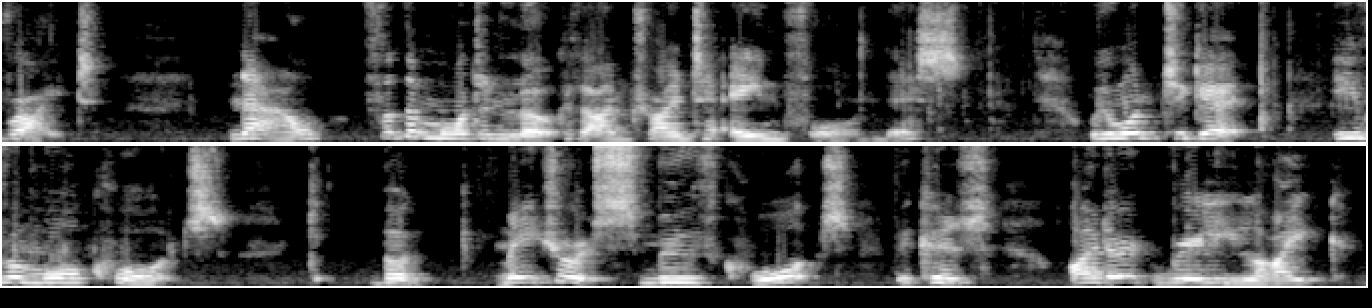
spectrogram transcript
Right. Now, for the modern look that I'm trying to aim for on this, we want to get even more quartz, but make sure it's smooth quartz because I don't really like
